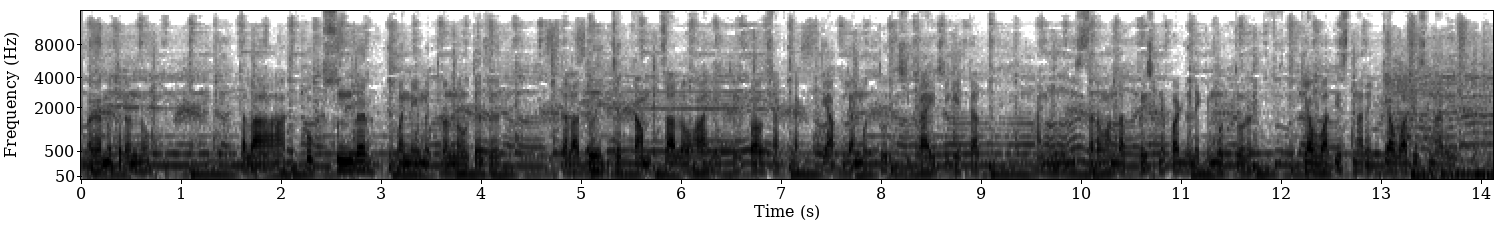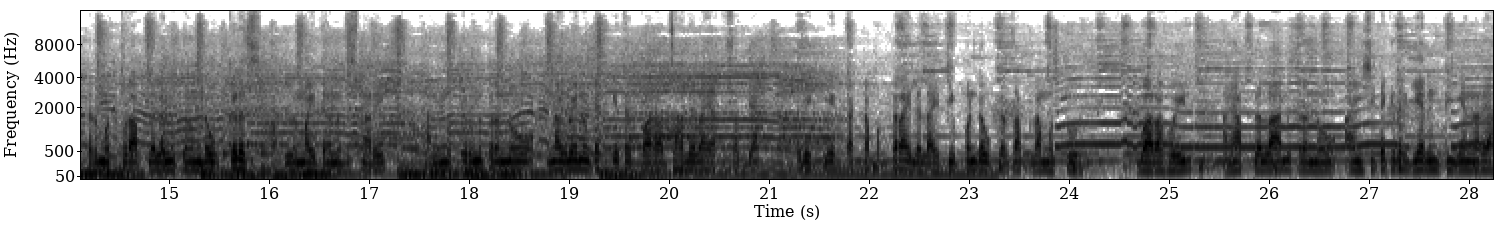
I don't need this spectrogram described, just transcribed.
बघा मित्रांनो त्याला खूप सुंदरपणे मित्रांनो त्याचं त्याला दोहीचं काम चालू आहे. तुम्ही पाहू शकता की ते आपल्या मथुरची काळजी घेतात. आणि सर्वांना प्रश्न पडलेला आहे की मथुर केव्हा दिसणार आहे केव्हा दिसणार आहे? तर मथुर आपल्याला मित्रांनो लवकरच आपल्याला मैदानामध्ये दिसणार आहे. आणि मथुर मित्रांनो नव्याण्णव टक्के तर बारा झालेला आहे आता सध्या. तर एक एक टक्का फक्त राहिलेला आहे. ती पण लवकरच आपला मथुर बारा होईल. आणि आपल्याला मित्रांनो ऐंशी टक्के तर गॅरंटी येणाऱ्या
